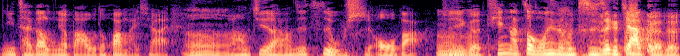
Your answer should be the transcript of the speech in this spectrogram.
你踩到了，你要把我的画买下来。”嗯，然后记得好像是四五十欧吧，就是一个天哪，这种东西怎么值这个价格的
